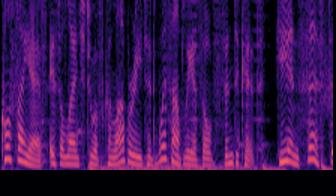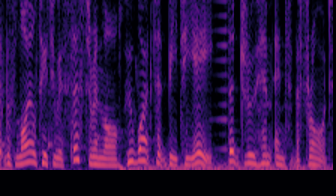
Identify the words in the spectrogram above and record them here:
Kosayev is alleged to have collaborated with Ablyazov's syndicate. He insists it was loyalty to his sister-in-law, who worked at BTA, that drew him into the fraud.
